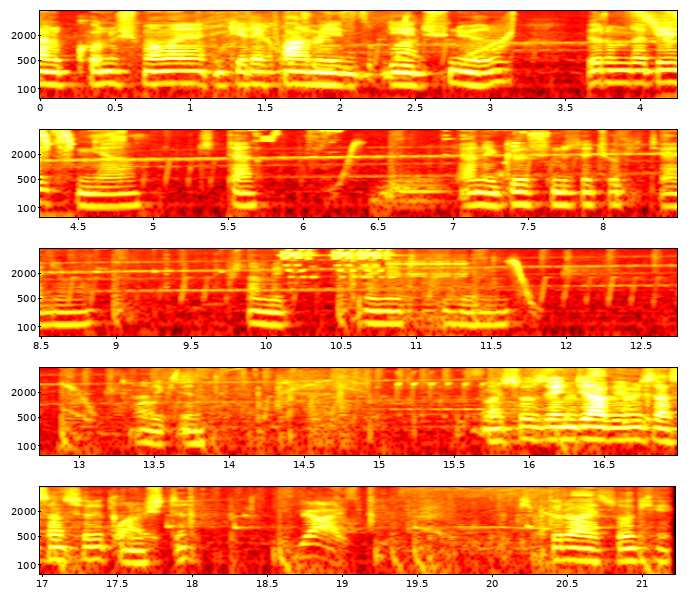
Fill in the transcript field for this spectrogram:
Yani konuşmama gerek var mı diye düşünüyorum. Yorumda belirtin ya. Cidden. Yani görüşünüze çok ihtiyacım var. Şuradan bir granit kullanayım. Hadi gidelim. En son Zenci abimiz asansöre kırmıştı. Keep your eyes okay.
